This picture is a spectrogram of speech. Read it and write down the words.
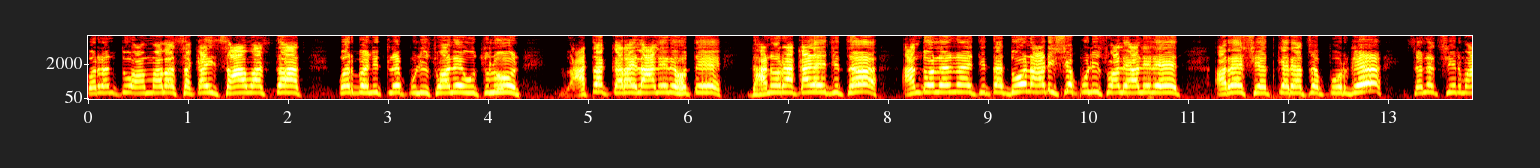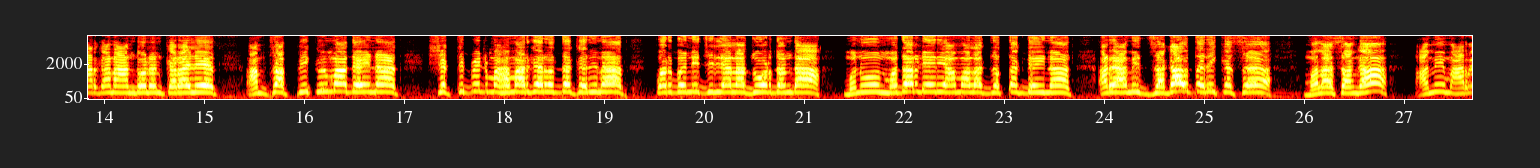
परंतु आम्हाला सकाळी सहा वाजताच परभणीतले पोलीसवाले उचलून अटक करायला आलेले होते. धानोरा काळे जिथं आंदोलन आहे तिथं दोन अडीचशे पोलीसवाले आलेले आहेत. अरे शेतकऱ्याचं पोरग सनदशीर मार्गाने आंदोलन करायलेत. आमचा पीक विमा देईनात. शक्तीपीठ महामार्ग रद्द करीनात. परभणी जिल्ह्याला जोडधंदा म्हणून मदर डेअरी आम्हाला दत्तक देईनात. अरे आम्ही जगाव तरी कसं? मला सांगा आम्ही मार्ग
